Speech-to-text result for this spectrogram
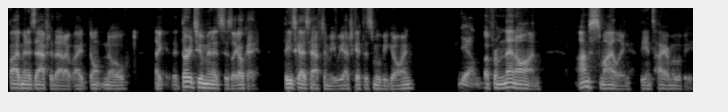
five minutes after that, I, I don't know. Like the 32 minutes is like okay, these guys have to meet. We have to get this movie going. yeah, But from then on, I'm smiling the entire movie.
